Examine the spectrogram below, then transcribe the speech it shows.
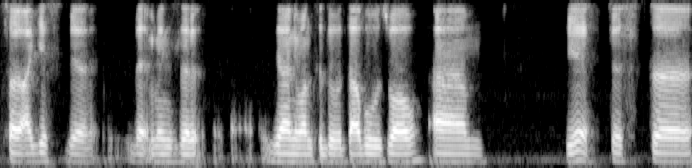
so I guess yeah, that means that the only one to do a double as well. Um, yeah, just uh,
